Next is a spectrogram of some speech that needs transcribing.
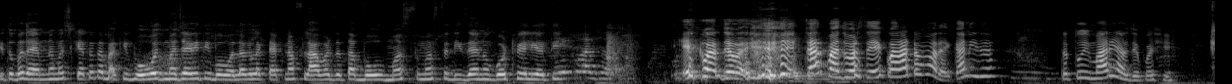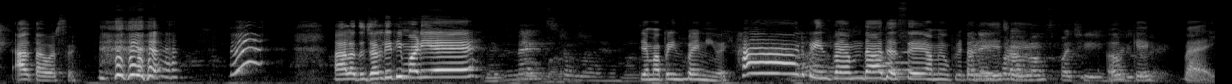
એ તો બધા એમને જ કહેતા હતા. બાકી બહુ જ મજા આવી હતી. બહુ અલગ અલગ ટાઈપના ફ્લાવર હતા. બહુ મસ્ત મસ્ત ડિઝાઇનો ગોઠવેલી હતી. એકવાર જવાય. એકવાર જવાય. ચાર પાંચ વર્ષે એકવાર આટો મારે. કાની છે? તો તુંય મારી આવજે પછી. આવતા વર્ષે. હાલો તો જલ્દીથી મળીએ. જેમાં પ્રિન્સભાઈ નહીં હોય. હા પ્રિન્સભાઈ અમદાવાદ હશે. અમે ઉપલેટા જઈએ છીએ. ઓકે બાય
